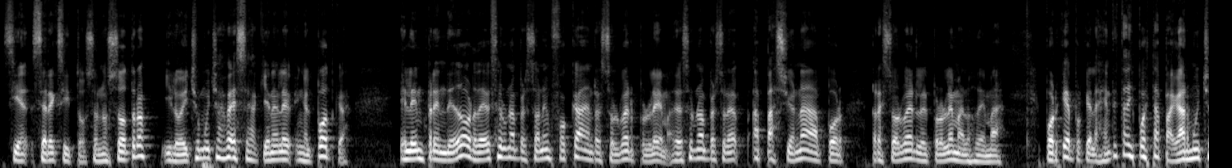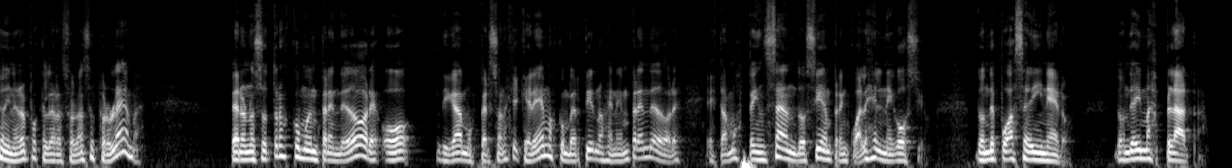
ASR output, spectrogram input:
ser exitoso. Nosotros, y lo he dicho muchas veces aquí en el, en el podcast, el emprendedor debe ser una persona enfocada en resolver problemas, debe ser una persona apasionada por resolverle el problema a los demás. ¿Por qué? Porque la gente está dispuesta a pagar mucho dinero porque le resuelvan sus problemas. Pero nosotros como emprendedores o, digamos, personas que queremos convertirnos en emprendedores, estamos pensando siempre en cuál es el negocio, dónde puedo hacer dinero, dónde hay más plata.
